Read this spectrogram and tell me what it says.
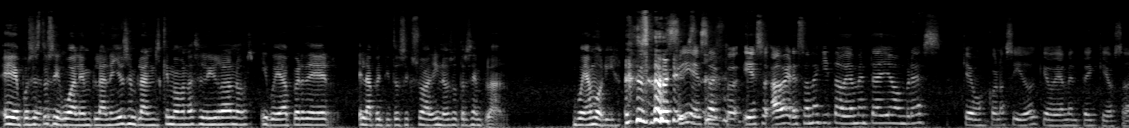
Eh, pues esto es igual, en plan, ellos en plan, es que me van a salir granos y voy a perder el apetito sexual y nosotros en plan, voy a morir, sí, exacto. Y eso, a ver, eso no quita, obviamente hay hombres que hemos conocido que obviamente que, o sea,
